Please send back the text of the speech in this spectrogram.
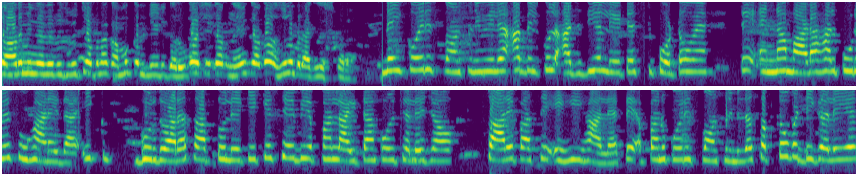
4 ਮਹੀਨੇ ਦੇ ਵਿੱਚ ਵਿੱਚ ਆਪਣਾ ਕੰਮ ਕੰਪਲੀਟ ਕਰੂਗਾ ਜੇਕਰ ਨਹੀਂ ਕਰਦਾ ਅਸੀਂ ਉਹਨੂੰ ਬਲੈਕਲਿਸਟ ਕਰਾਂਗੇ। ਨਹੀਂ ਕੋਈ ਰਿਸਪਾਂਸ ਨਹੀਂ ਮਿਲਿਆ। ਆ ਬਿਲਕੁਲ ਅੱਜ ਦੀ ਲੇਟੈਸਟ ਫੋਟੋ ਹੈ ਤੇ ਇੰਨਾ ਮਾੜਾ ਹਾਲ ਪੂਰੇ ਸੁਹਾਣੇ ਦਾ। ਇੱਕ ਗੁਰਦੁਆਰਾ ਸਾਹਿਬ ਤੋਂ ਲੈ ਕੇ ਕਿਸੇ ਵੀ ਆਪਾਂ ਲਾਈਟਾਂ ਕੋਲ ਚਲੇ ਜਾਓ ਸਾਰੇ ਪਾਸੇ ਇਹੀ ਹਾਲ ਹੈ ਤੇ ਆਪਾਂ ਨੂੰ ਕੋਈ ਰਿਸਪਾਂਸ ਨਹੀਂ ਮਿਲਦਾ। ਸਭ ਤੋਂ ਵੱਡੀ ਗੱਲ ਇਹ ਹੈ,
